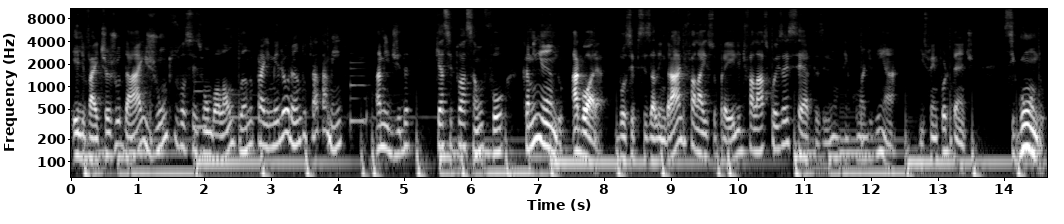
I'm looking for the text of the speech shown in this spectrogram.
ele vai te ajudar e juntos vocês vão bolar um plano para ir melhorando o tratamento à medida que a situação for caminhando. Agora, você precisa lembrar de falar isso para ele, de falar as coisas certas. Ele não tem como adivinhar. Isso é importante. Segundo,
